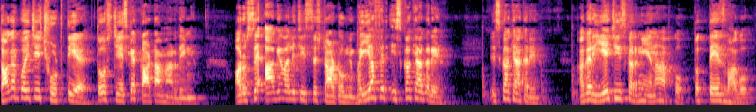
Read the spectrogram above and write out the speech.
तो अगर कोई चीज़ छूटती है तो उस चीज़ के काटा मार देंगे। और उससे आगे वाली चीज़ से स्टार्ट होंगे। भैया, फिर इसका क्या करें? इसका क्या करें? अगर ये चीज़ करनी है ना आपको तो तेज भागो।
